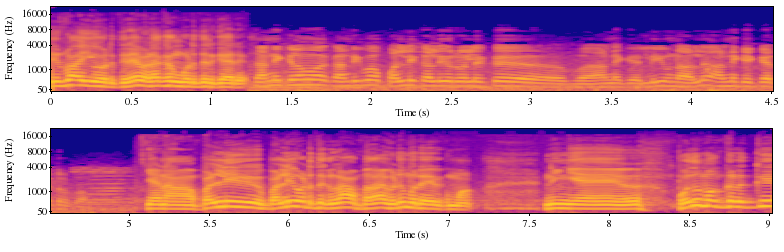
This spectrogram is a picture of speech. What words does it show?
நிர்வாகி ஒருத்தரே விளக்கம் கொடுத்துருக்காரு. சனிக்கிழமை கண்டிப்பா பள்ளி கல்லூரிகளுக்கு அன்னைக்கு லீவ் நாள் அன்னைக்கு கேட்டிருக்கோம். ஏன்னா பள்ளி பள்ளிக்கூடத்துக்குலாம் அப்போ தான் விடுமுறை இருக்குமா? நீங்கள் பொதுமக்களுக்கு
